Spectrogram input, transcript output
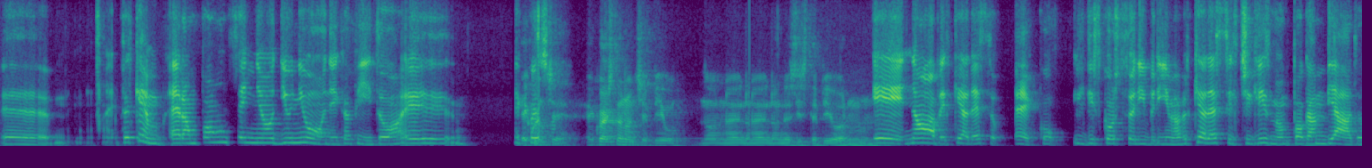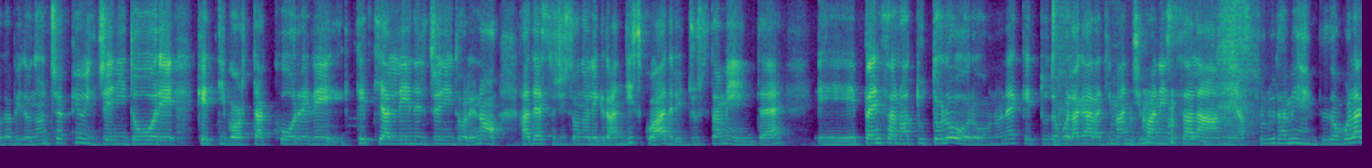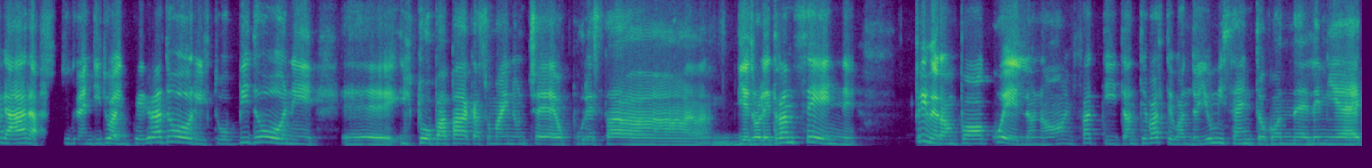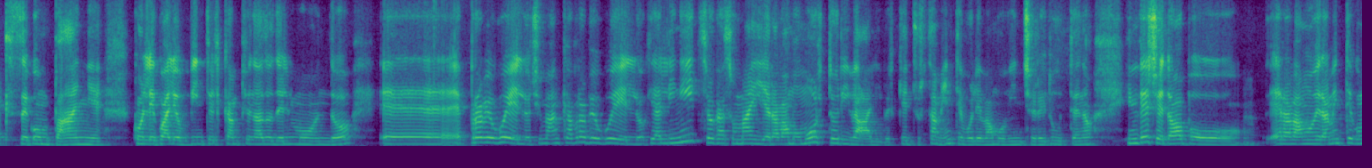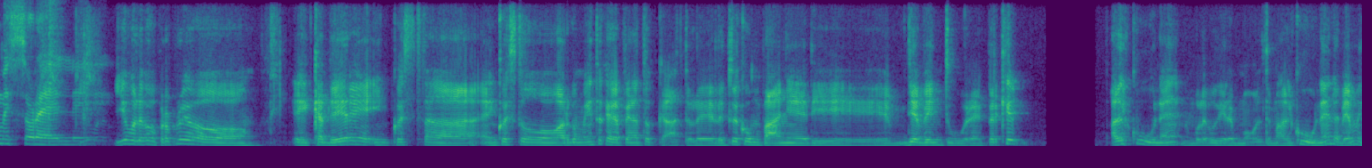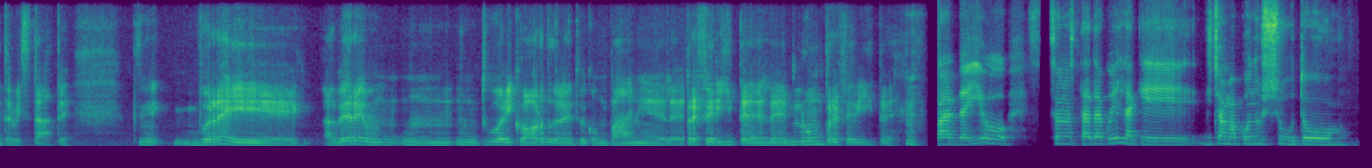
eh, perché era un po' un segno di unione, capito? E, e, questo... e, questo... non c'è più, non, non, non, esiste più. E no, perché adesso, ecco il discorso di prima, perché adesso il ciclismo è un po' cambiato, capito? Non c'è più il genitore che ti porta a correre, che ti allena il genitore, no, adesso ci sono le grandi squadre, giustamente, eh, e pensano a tutto loro, non è che tu dopo la gara ti mangi pane e salame, assolutamente, dopo la gara tu prendi i tuoi integratori, il tuo bidone, eh, il tuo papà casomai non c'è oppure sta dietro le transenne. Prima era un po' quello, no? Infatti tante volte quando io mi sento con le mie ex compagne con le quali ho vinto il campionato del mondo, eh, è proprio quello, ci manca proprio quello, che all'inizio casomai eravamo molto rivali perché giustamente volevamo vincere tutte, no? Invece dopo eravamo veramente come sorelle. Io volevo proprio eh, cadere in, questa, in, questo argomento che hai appena toccato, le, le tue compagne di, di avventure, perché alcune, non volevo dire molte, ma alcune le abbiamo intervistate. Quindi vorrei avere un, un, un, tuo ricordo delle tue compagne, le preferite, le non preferite. Guarda, io sono stata quella che, diciamo, ha conosciuto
